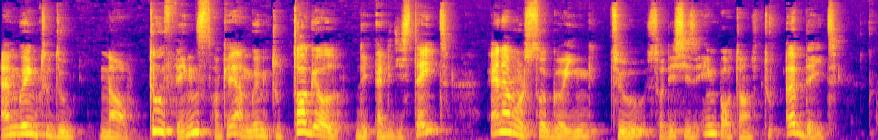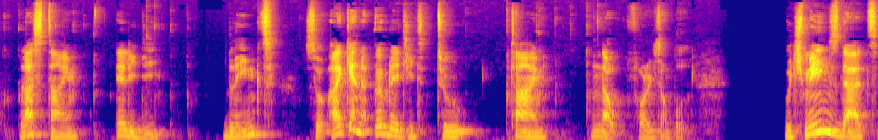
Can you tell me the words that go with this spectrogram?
I'm going to do now two things, okay? I'm going to toggle the LED state, and I'm also going to, so this is important, to update last time LED blinked, so I can update it to time now, for example, which means that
